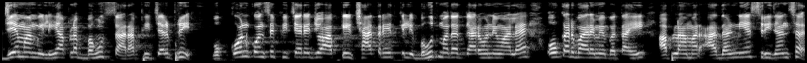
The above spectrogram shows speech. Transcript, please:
जेमा मिली है बहुत सारा फीचर फ्री वो कौन कौन से फीचर है जो आपके छात्र हित के लिए बहुत मददगार होने वाला है, ओकर बारे में बताई आपला हमारे आदरणीय सृजन सर।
